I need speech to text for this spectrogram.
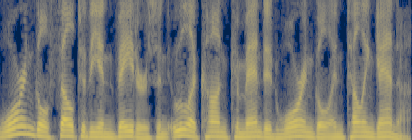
Warangal fell to the invaders and Ulugh Khan commanded Warangal and Telangana.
